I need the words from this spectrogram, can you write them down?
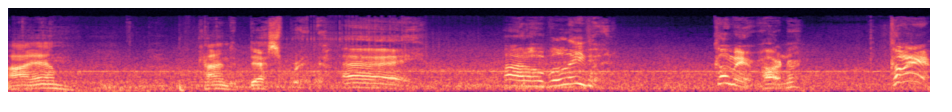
I am kind of desperate. Hey, I don't believe it. Come here, partner. Come here.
